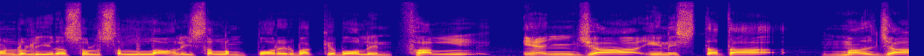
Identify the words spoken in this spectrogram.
মণ্ডলী, রাসুল সাল্লাহ আলি সাল্লাম পরের বাক্যে বলেন, ফাল এনজা ইনিস্তাতা মালজা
